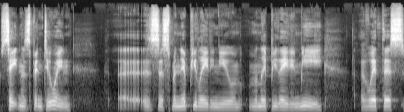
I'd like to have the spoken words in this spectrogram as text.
Satan has been doing uh, is just manipulating you and manipulating me with this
